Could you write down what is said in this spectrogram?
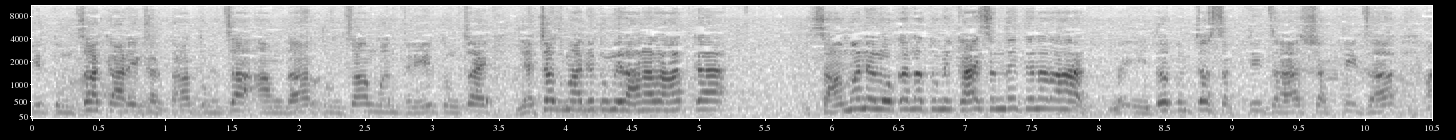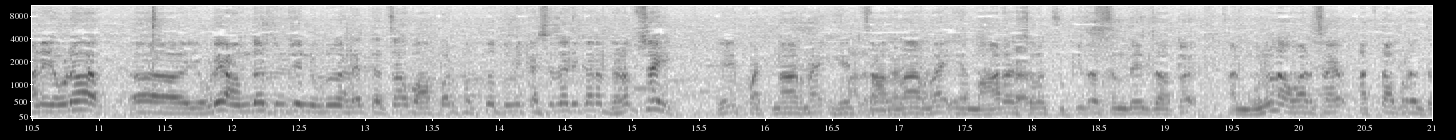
की तुमचा कार्यकर्ता तुमचा आमदार तुमचा मंत्री तुमचा याच्याच मागे तुम्ही राहणार आहात का? सामान्य लोकांना तुम्ही काय संदेश देणार आहात? मग इथं तुमच्या सक्तीचा शक्तीचा आणि एवढा एवढे आमदार तुमचे निवडून आले त्याचा वापर फक्त तुम्ही कशासाठी करा? धडपशाही. हे पटणार नाही हे चालणार नाही हे महाराष्ट्राला चुकीचा संदेश जातोय. आणि म्हणून आव्हाड साहेब आतापर्यंत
